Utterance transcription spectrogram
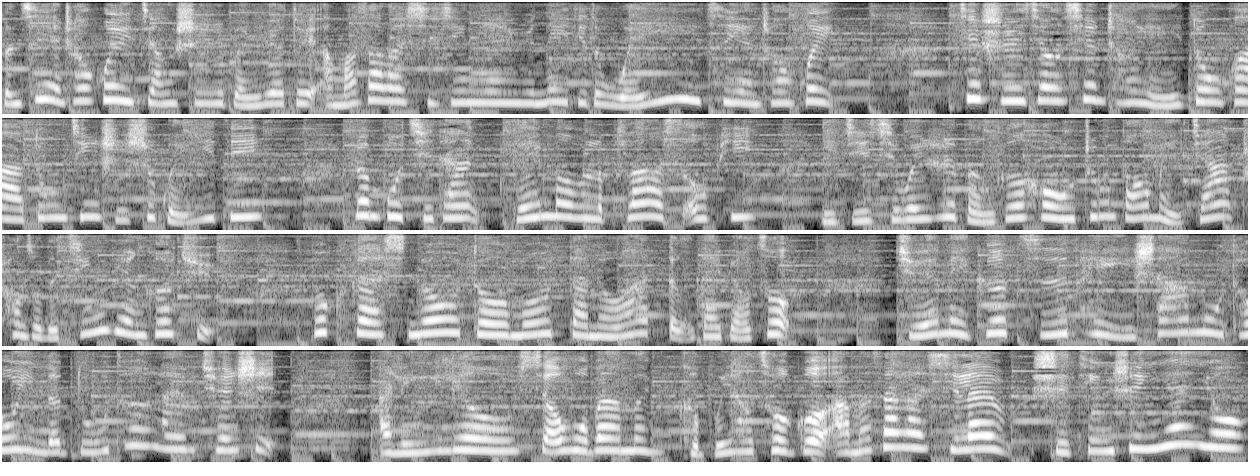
本次演唱会将是日本乐队阿玛萨拉西今年与内地的唯一一次演唱会。届时将现场演绎动画《东京食尸鬼 ED》、《乱步奇谭 Game of the Plus OP》，以及其为日本歌后中岛美嘉创作的经典歌曲《Bokuga Snow do Modanoa》等代表作，绝美歌词配以沙漠投影的独特 live 诠释。二零一六，小伙伴们可不要错过阿玛萨拉喜 live 视听盛宴哟！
